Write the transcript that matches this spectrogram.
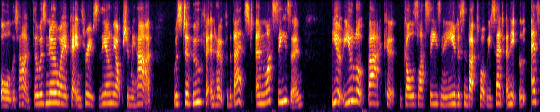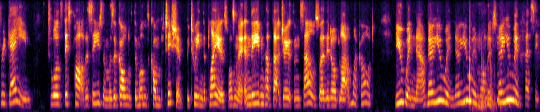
all the time. There was no way of getting through. So the only option we had was to hoof it and hope for the best. And last season, you you look back at goals last season and you listen back to what we said, and it, every game towards this part of the season was a goal of the month competition between the players, wasn't it? And they even had that joke themselves where they'd all be like, "Oh my god, you win now! No, you win! No, you win, Wallace! No, you win, Fessy!"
